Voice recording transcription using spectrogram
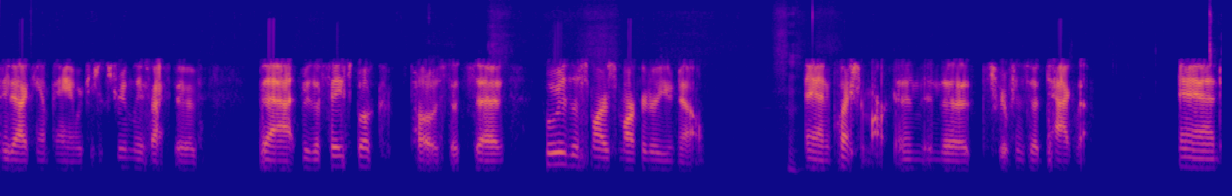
paid ad campaign, which was extremely effective. That was a Facebook post that said, "Who is the smartest marketer you know?" And question mark, and in the description said tag them. And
